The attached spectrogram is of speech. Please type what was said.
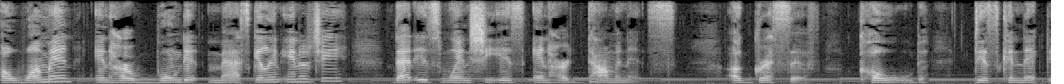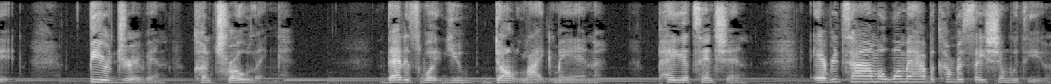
A woman in her wounded masculine energy, that is when she is in her dominance, aggressive, cold, disconnected, fear driven, controlling. That is what you don't like, man. Pay attention. Every time a woman have a conversation with you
